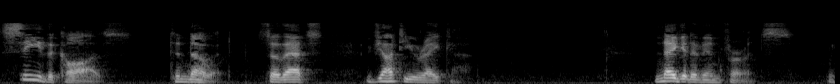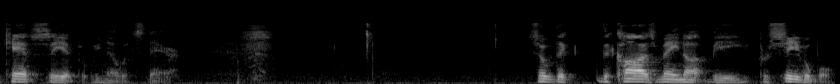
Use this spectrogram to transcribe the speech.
see the cause to know it. So that's Vyatireka. Negative inference. We can't see it, but we know it's there. So the, the cause may not be perceivable.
